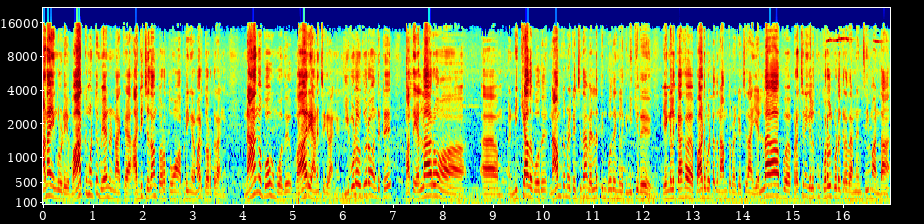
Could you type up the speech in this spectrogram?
ஆனால் எங்களுடைய வாக்கு மட்டும் வேணும்னாக்க அடித்து தான் துரத்துவோம் அப்படிங்கிற மாதிரி துரத்துறாங்க. நாங்கள் போகும்போது வாரி அணைச்சிக்கிறாங்க. இவ்வளோ தூரம் வந்துட்டு மற்ற எல்லாரும் நிற்காத போது நாம் தமிழ் கட்சி தான் வெள்ளத்தின் போது எங்களுக்கு நிற்கிது எங்களுக்காக பாடுபட்டது நாம் தமிழ் கட்சி தான். எல்லா பிரச்சனைகளுக்கும் குரல் கொடுக்கறது அண்ணன் சீமான் தான்.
